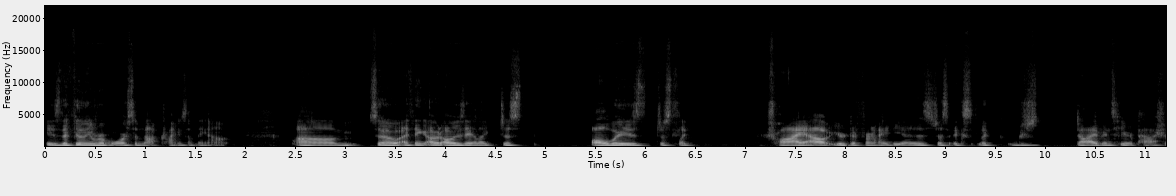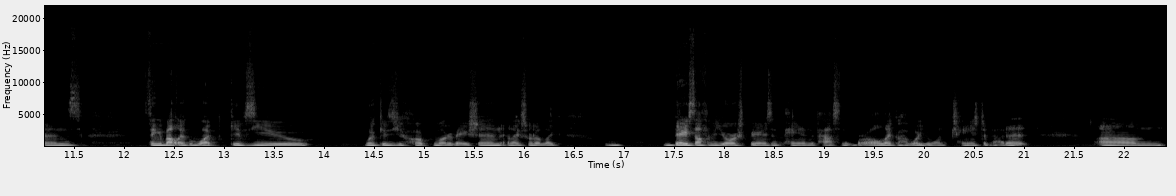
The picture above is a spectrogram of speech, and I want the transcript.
is the feeling of remorse of not trying something out. Um, so I think I would always say like just always just like try out your different ideas. Just ex- like just dive into your passions. Think about like what gives you what gives you hope, motivation, and like sort of like based off of your experience and pain in the past in the world, like what you want changed about it. Um,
